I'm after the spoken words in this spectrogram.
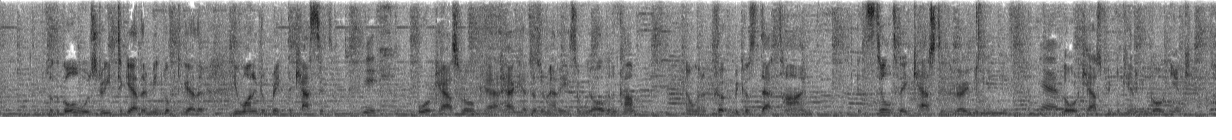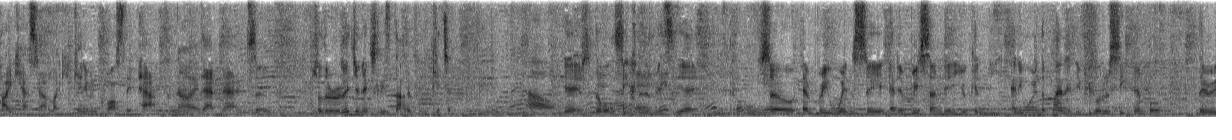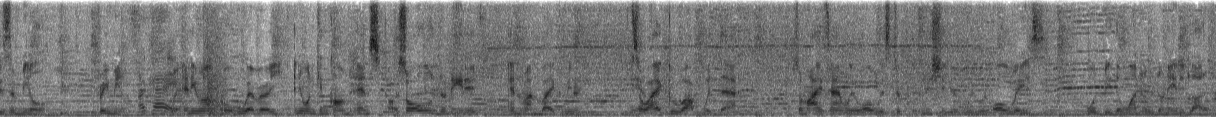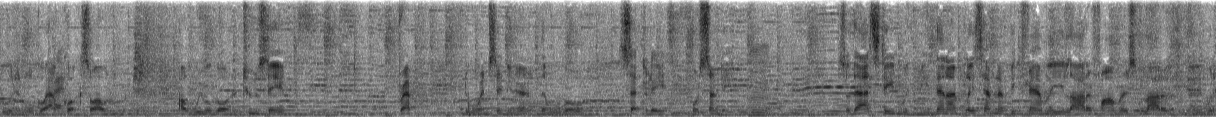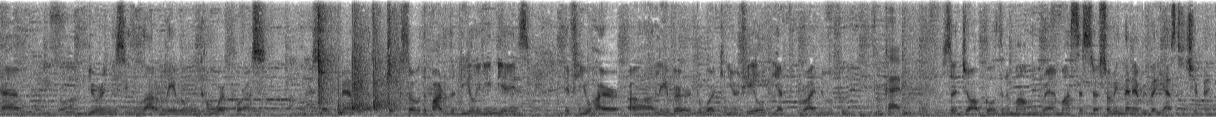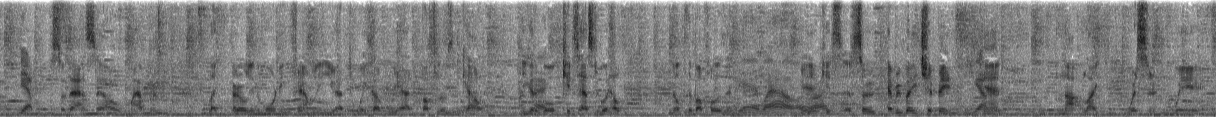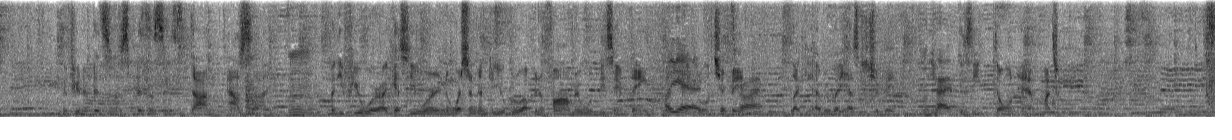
so the goal was to eat together mean cook together he wanted to break the caste system Yes. poor caste, low caste, high caste, doesn't matter. He said, we're all going to come and we're going to cook because at that time, it's still today, caste is very big in India. Yeah. Lower caste people can't even go near high caste out. Like you can't even cross their path. No. That bad. So, so the religion actually started from the kitchen. Wow. Yes, the whole Yeah, Sikhism okay. is, yeah. That's cool. Yeah. So every Wednesday and every Sunday, you can be anywhere in the planet. If you go to Sikh temple, there is a meal, free meal. Okay. For anyone or whoever, anyone can come, and it's, it's all donated and run by a community. So I grew up with that. So my family always took the initiative. We would always would be the one who donated a lot of food, and we'll go out Okay. cook. So I would, I, we will go on a Tuesday, prep, do Wednesday dinner, then we'll go Saturday or Sunday. So that stayed with me. Then I placed having a big family, a lot of farmers, a lot of we would have during the season, a lot of labor will come work for us. So family has to cook. So the part of the deal in India is if you hire uh, labor to work in your field, you have to provide them with food. Okay. So the job goes to the mom, grandma, sister. So I mean, then everybody has to chip in. Yeah. So that's how my upbringing. Like early in the morning, family, you have to wake up. We had buffaloes and cow. You gotta Okay. go. Kids has to go help milk the buffaloes and Yeah. Wow. Yeah, right. kids. So everybody chip in. You Yeah. can't not like Western where if you're in a business, business is done outside. Mm. But if you were, I guess you were in a Western country, you grew up in a farm, it would be same thing. Oh, yeah, Kids will chip that's in. right. Like everybody has to chip in. Okay. Because you don't have much.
